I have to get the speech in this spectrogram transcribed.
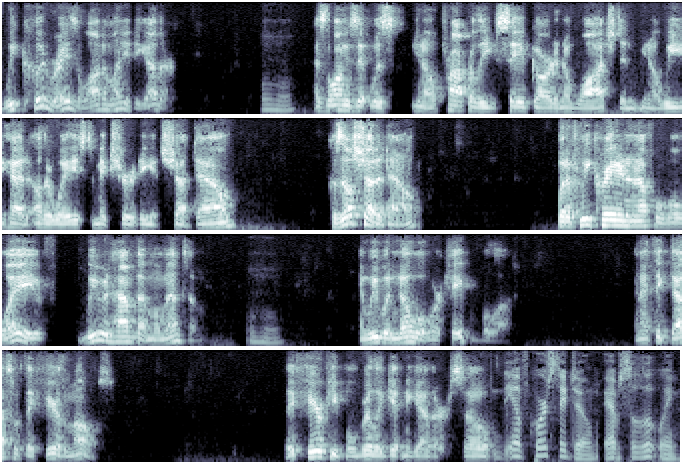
We could raise a lot of money together Mhm, as long as it was, you know, properly safeguarded and watched, and you know, we had other ways to make sure it didn't get shut down. Because they'll shut it down. But if we created enough of a wave, we would have that momentum mm-hmm. and we would know what we're capable of. And I think that's what they fear the most. They fear people really getting together. So Yeah, of course they do. Absolutely.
